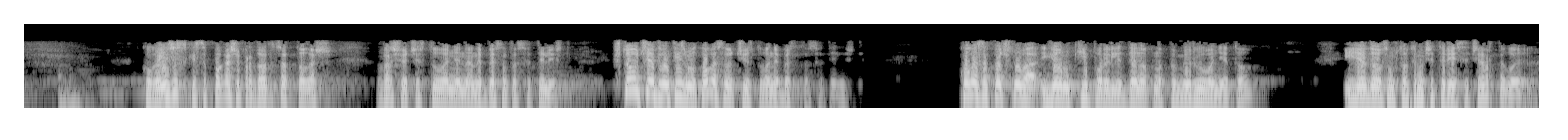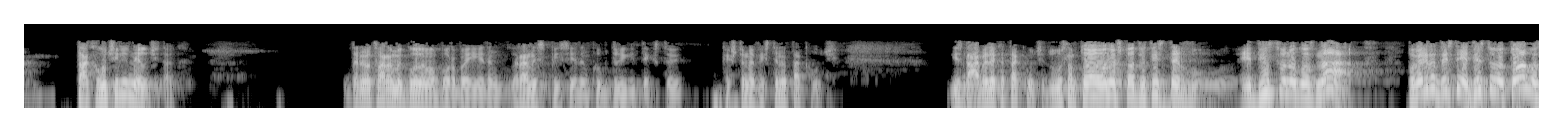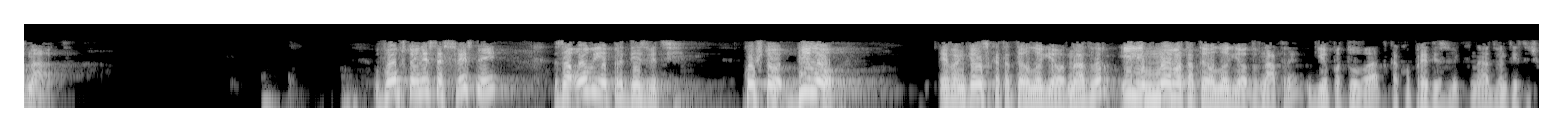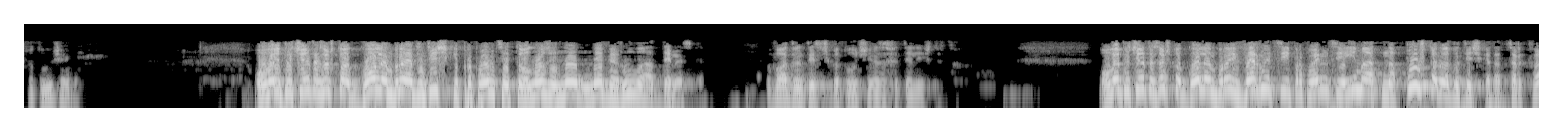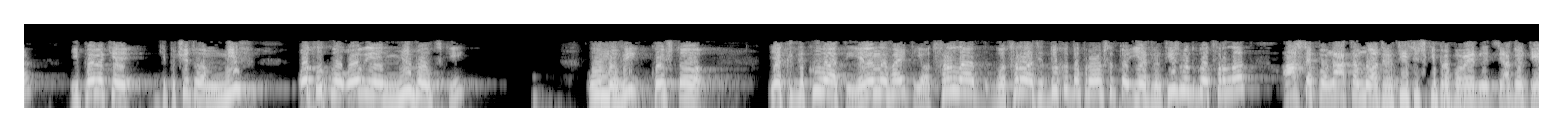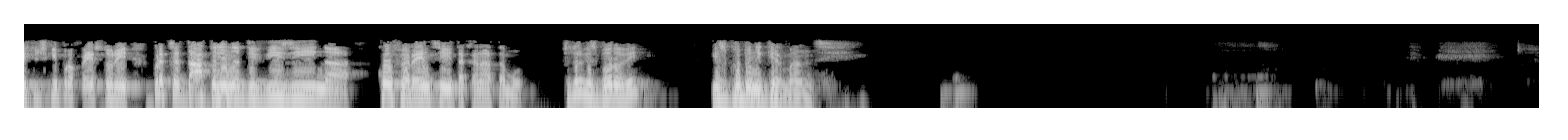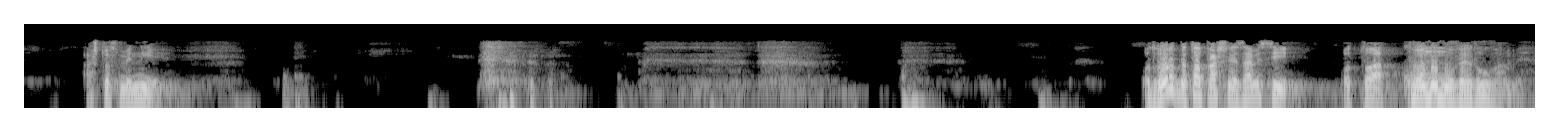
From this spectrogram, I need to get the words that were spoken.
Кога Исус ке се покаже пред Отецот, тогаш врши очистување на небесното светилиште. Што учи адвентизмот? Кога се очистува небесното светилиште? Кога започнува Јом Кипор или денот на помирувањето? 1844 година. Така учи или не учи така? Да не отвараме голема борба и еден рани спис и еден куп други текстови, кај што навистина така учи. И знаеме дека така учи. Мислам, тоа е оно што адвентистите единствено го знаат. Повеќе да единствено тоа го знаат. Воопшто и не се свесни за овие предизвици, кои што било евангелската теологија од надвор или новата теологија од внатре ги опатуваат како предизвик на адвентистичкото учење. Ова е причината зашто голем број адвентистички проповедници и теолози не, не веруваат денеска во адвентистичкото учење за светелиштето. Ова е причината зашто голем број верници и проповедници имаат напуштено адвентистичката црква и повеќе ги почитувам нив, отколку овие њуболски умови, кои што ја критикуваат и Елена Вајт, ја отфрлаат, го отфрлаат и духот на пророштото, и адвентизмот го отфрлаат, а се понатаму адвентистички проповедници, адвентистички професори, председатели на дивизии, на конференции и така натаму. Со други зборови, изгубени германци. А што сме ние? Одговорот на тоа прашање зависи од тоа кому му веруваме.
